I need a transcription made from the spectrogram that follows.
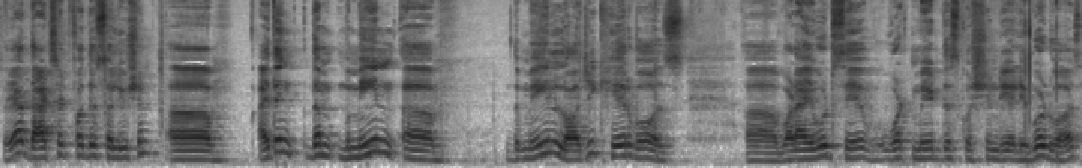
so yeah that's it for the solution uh, i think the, the main uh, the main logic here was uh, what I would say what made this question really good was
